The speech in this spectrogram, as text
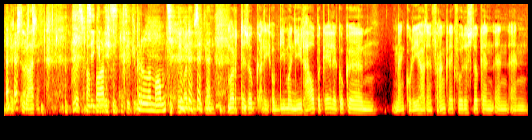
Dat is niet waar. Dat is van Zeker Bart. niet, zeker niet. Prullenmand. Nee, maar nee, zeker niet. Maar het is ook, allee, op die manier help ik eigenlijk ook ehm, mijn collega's in Frankrijk voor een stuk. En, en, en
